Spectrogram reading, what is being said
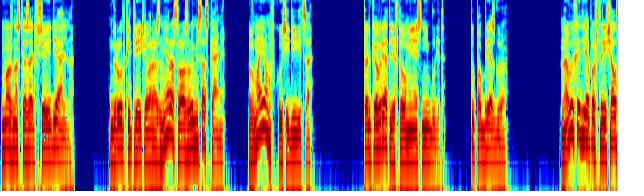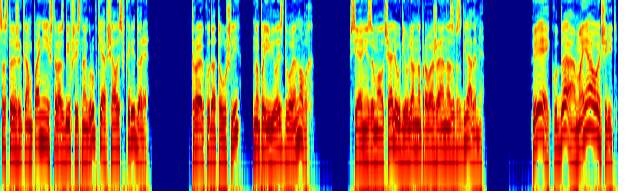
Можно сказать, все идеально. Грудки третьего размера с розовыми сосками. В моем вкусе девица. Только вряд ли, что у меня с ней будет. Тупо брезгую. На выходе я повстречался с той же компанией, что, разбившись на группки, общалась в коридоре. Трое куда-то ушли, но появилось двое новых. Все они замолчали, удивленно провожая нас взглядами. «Эй, куда? Моя очередь!»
